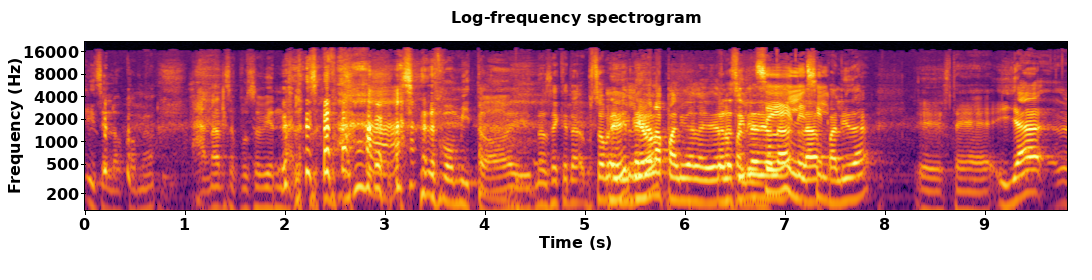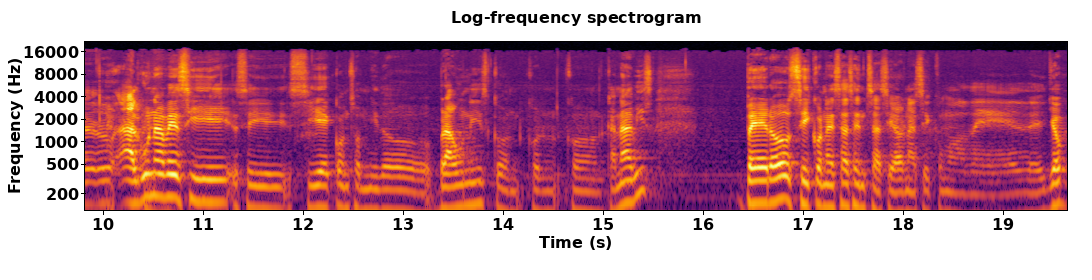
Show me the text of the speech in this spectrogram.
y se lo comió. Ah, no, se puso bien mal. se vomitó y no sé qué Sobrevivió. le dio la pálida, le dio Pero la sí le pálida. dio Sí, la, le- la sí le- pálida. Este, y ya eh, alguna vez sí, sí, sí he consumido brownies con, con, con cannabis, pero sí con esa sensación así como de... de- yo,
